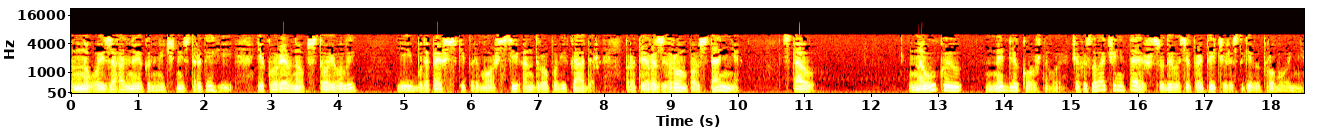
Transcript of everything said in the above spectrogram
нової загальної економічної стратегії, яку ревно обстоювали і будапештські переможці Андропові кадр. Проте розгром повстання став наукою не для кожного. Чехословаччині теж судилося пройти через таке випробування,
